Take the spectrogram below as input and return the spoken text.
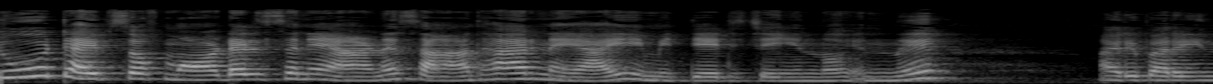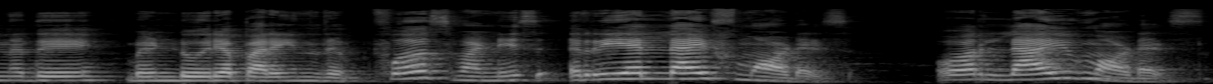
ടു ടൈപ്സ് ഓഫ് മോഡൽസിനെയാണ് സാധാരണയായി ഇമിറ്റേറ്റ് ചെയ്യുന്നു എന്ന് ആര് പറയുന്നത്? ബണ്ടൂര പറയുന്നത്. First one is real life models or live models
